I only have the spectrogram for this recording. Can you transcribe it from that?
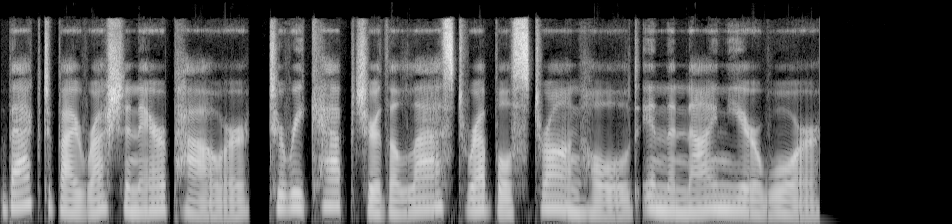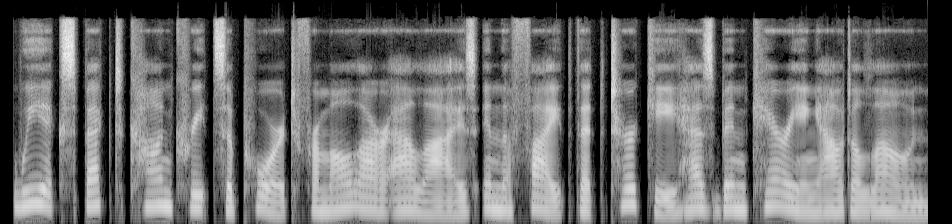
backed by Russian air power, to recapture the last rebel stronghold in the nine-year war. We expect concrete support from all our allies in the fight that Turkey has been carrying out alone.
